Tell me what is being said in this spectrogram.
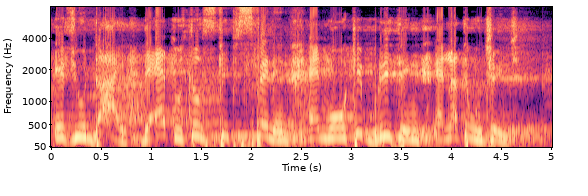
if you die, the earth will still keep spinning and we will keep breathing and nothing will change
